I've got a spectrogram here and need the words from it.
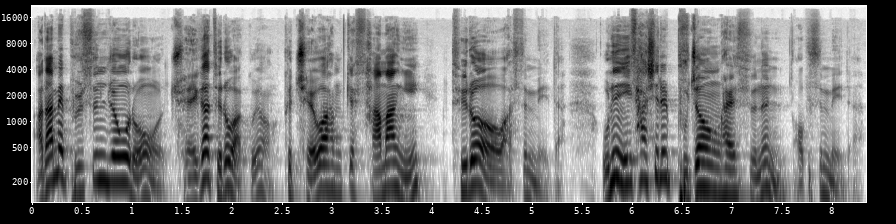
아담의 불순종으로 죄가 들어왔고요. 그 죄와 함께 사망이 들어왔습니다. 우리는 이 사실을 부정할 수는 없습니다.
